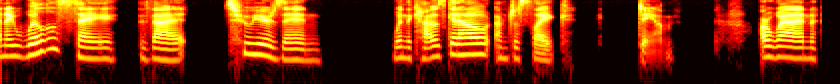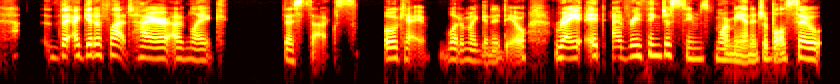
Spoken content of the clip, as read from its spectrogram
And I will say that two years in, when the cows get out, I'm just like, damn. Or when the, I get a flat tire, I'm like, this sucks. Okay, what am I going to do? Right? It everything just seems more manageable. So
